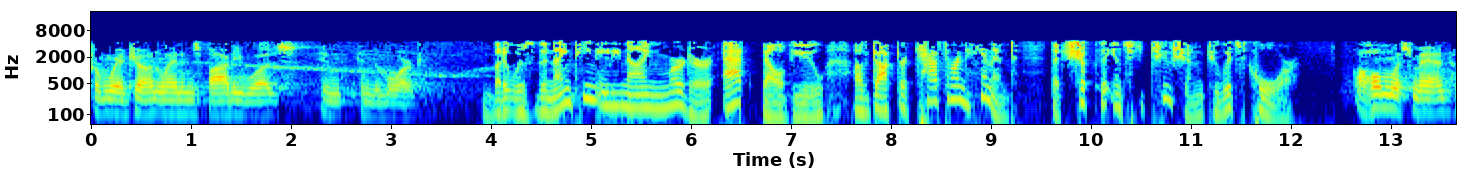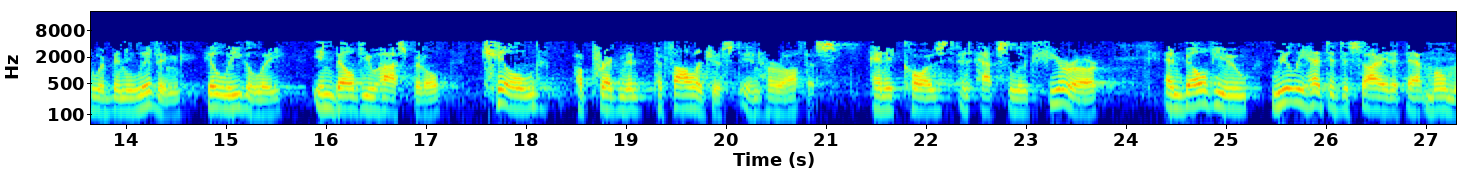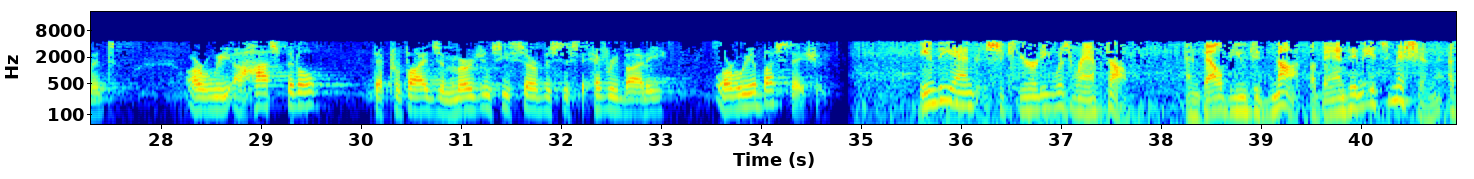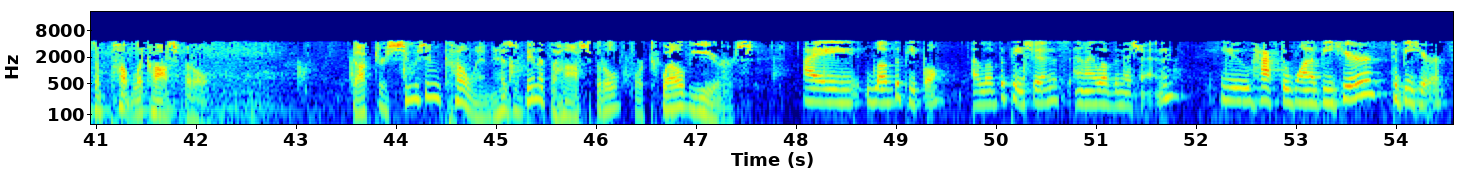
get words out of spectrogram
from where John Lennon's body was in, in the morgue. But it was the 1989 murder at Bellevue of Dr. Kathryn Hinnant that shook the institution to its core. A homeless man who had been living illegally in Bellevue Hospital killed a pregnant pathologist in her office and it caused an absolute furor. And Bellevue really had to decide at that moment are we a hospital that provides emergency services to everybody, or are we a bus station? In the end, security was ramped up, and Bellevue did not abandon its mission as a public hospital. Dr. Susan Cohen has been at the hospital for 12 years. I love the people. I love the patients and I love the mission. You have to want to be here to be here.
